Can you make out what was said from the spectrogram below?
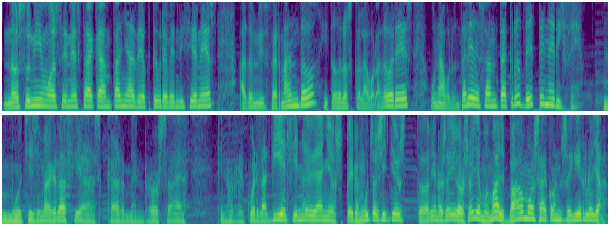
Nos unimos en esta campaña de Octubre Bendiciones a don Luis Fernando y todos los colaboradores, una voluntaria de Santa Cruz de Tenerife. Muchísimas gracias, Carmen Rosa que nos recuerda 19 años, pero en muchos sitios todavía no se os oye muy mal. Vamos a conseguirlo ya.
